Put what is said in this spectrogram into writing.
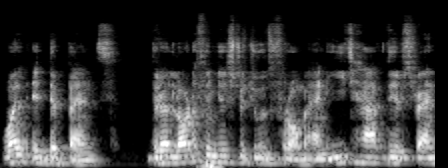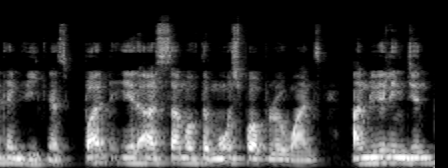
well, it depends. There are a lot of engines to choose from and each have their strength and weakness, but here are some of the most popular ones. Unreal Engine,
